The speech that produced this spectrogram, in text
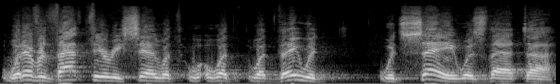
whatever that theory said, what, what, what they would, would say was that, uh,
